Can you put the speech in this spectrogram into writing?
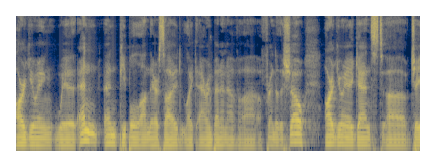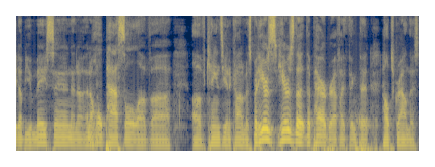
arguing with and and people on their side like Aaron Benanav, uh, a friend of the show, arguing against uh, J.W. Mason and a, and a mm-hmm. whole passel of uh, of Keynesian economists. But here's here's the the paragraph I think that helps ground this.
